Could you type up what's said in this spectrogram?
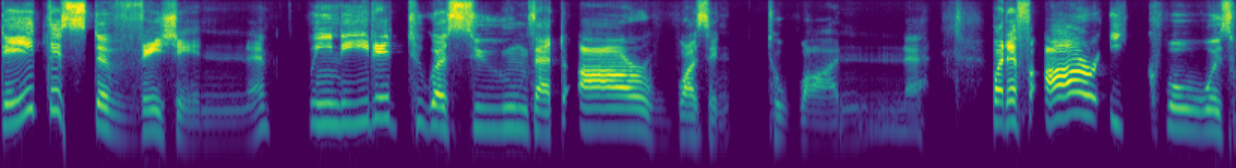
did this division, we needed to assume that R wasn't to 1. But if R equals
